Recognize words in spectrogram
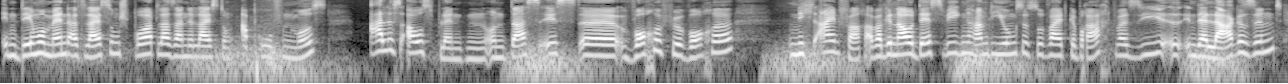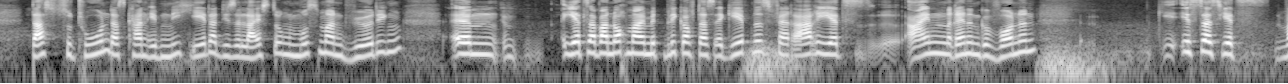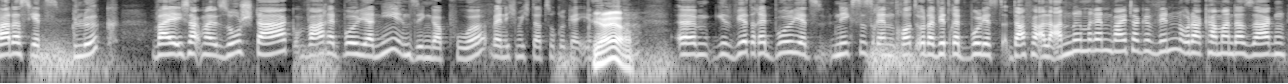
in dem Moment als Leistungssportler seine Leistung abrufen muss, alles ausblenden. Und das ist äh, Woche für Woche nicht einfach. Aber genau deswegen haben die Jungs es so weit gebracht, weil sie äh, in der Lage sind, das zu tun. Das kann eben nicht jeder. Diese Leistung muss man würdigen. Ähm, jetzt aber nochmal mit Blick auf das Ergebnis. Ferrari jetzt äh, ein Rennen gewonnen. Ist das jetzt, war das jetzt Glück? Weil ich sag mal, so stark war Red Bull ja nie in Singapur, wenn ich mich da zurückerinnere. Ja, ja. Ähm, wird Red Bull jetzt nächstes Rennen trotz oder wird Red Bull jetzt dafür alle anderen Rennen weiter gewinnen? Oder kann man da sagen,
